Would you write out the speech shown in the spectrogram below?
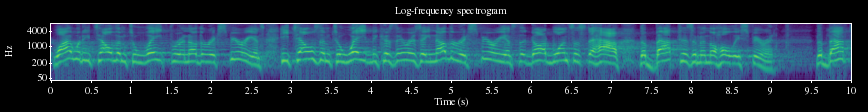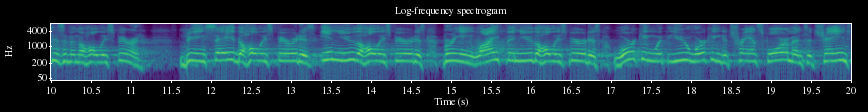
why would He tell them to wait for another experience? He tells them to wait because there is another experience that God wants us to have the baptism in the Holy Spirit. The baptism in the Holy Spirit being saved, the Holy Spirit is in you. The Holy Spirit is bringing life in you. The Holy Spirit is working with you, working to transform and to change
